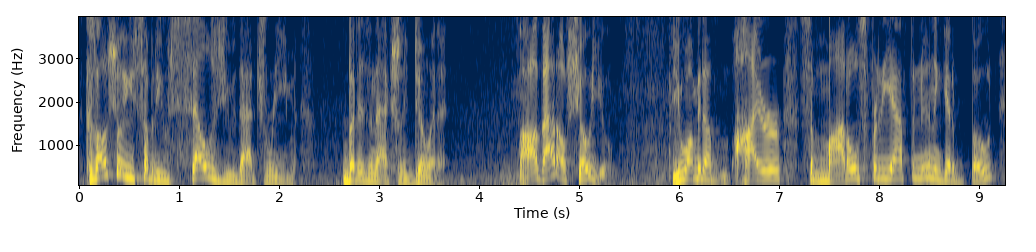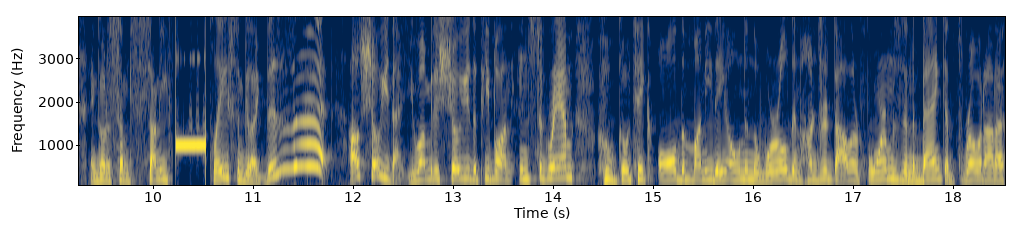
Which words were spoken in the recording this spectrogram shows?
Because I'll show you somebody who sells you that dream, but isn't actually doing it. I'll, that I'll show you. You want me to hire some models for the afternoon and get a boat and go to some sunny place and be like, this is it. I'll show you that. You want me to show you the people on Instagram who go take all the money they own in the world in $100 forms in a bank and throw it on a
